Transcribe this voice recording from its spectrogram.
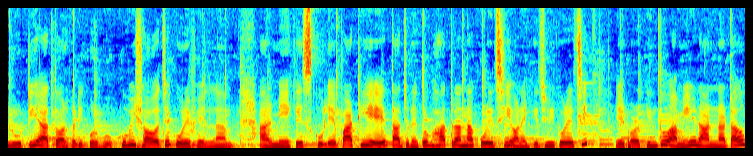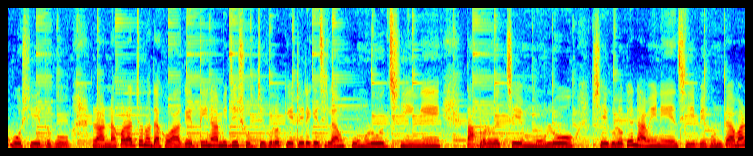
রুটি আর তরকারি করব। খুবই সহজে করে ফেললাম। আর মেয়েকে স্কুলে পাঠিয়ে তার জন্য তো ভাত রান্না করেছি, অনেক কিছুই করেছি। এরপর কিন্তু আমি রান্নাটাও বসিয়ে দেবো। রান্না করার জন্য দেখো, আগের দিন আমি যে সবজিগুলো কেটে রেখেছিলাম, কুমড়ো, ঝিঙে, তারপর হচ্ছে মূলো, সেগুলোকে নামিয়ে নিয়েছি। বেগুনটা আমার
